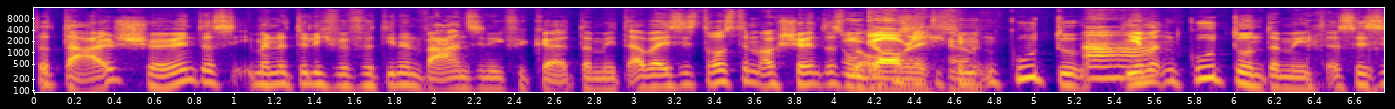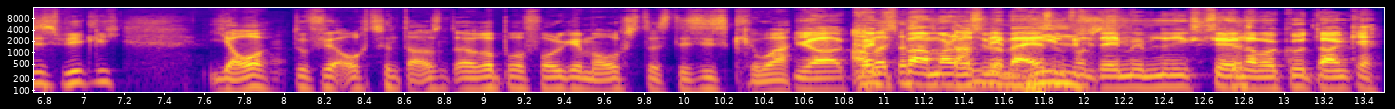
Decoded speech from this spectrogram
total schön, dass, ich meine, natürlich, wir verdienen wahnsinnig viel Geld damit, aber es ist trotzdem auch schön, dass wir offensichtlich ja. jemanden gut, tun, Aha. jemanden gut tun damit. Also es ist wirklich, ja, du für 18.000 Euro pro Folge machst das, das ist klar. Ja, Aber könntest du mal was überweisen, von hilfst. dem ich nichts gesehen, aber gut, danke.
